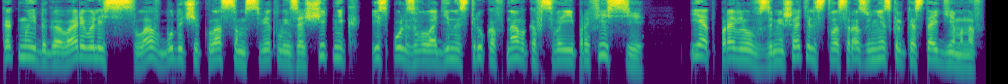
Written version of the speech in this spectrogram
Как мы и договаривались, Слав, будучи классом «Светлый защитник», использовал один из трюков навыков своей профессии и отправил в замешательство сразу несколько стай демонов.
